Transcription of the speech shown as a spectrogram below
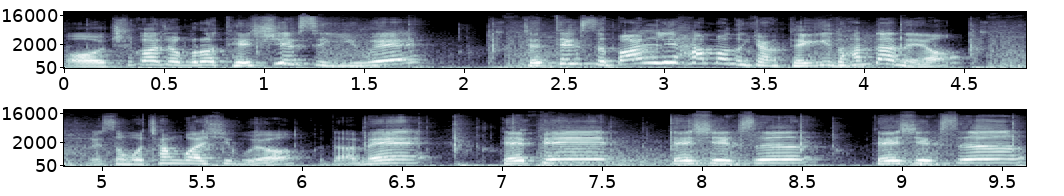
어 추가적으로 대시 X 이후에 ZX 빨리 하면은 그냥 되기도 한다네요. 그래서 뭐 참고하시고요. 그 다음에 대피 대시 X 대시 X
